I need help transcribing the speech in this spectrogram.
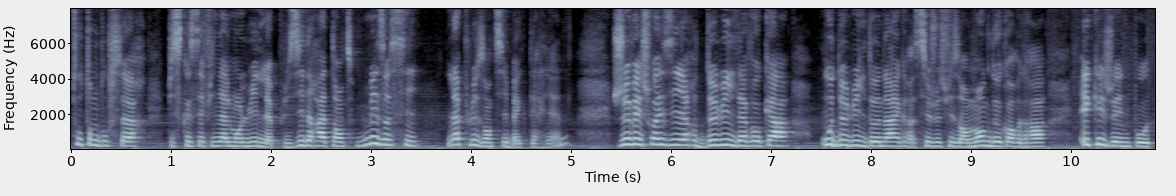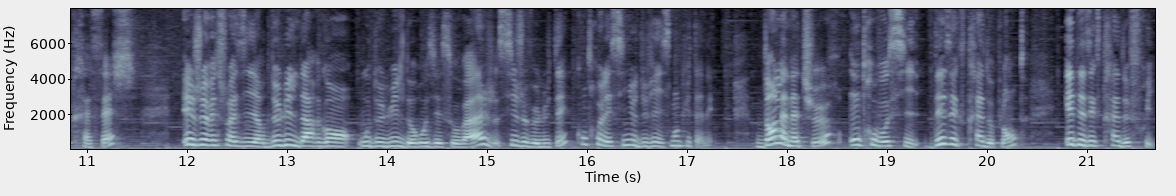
tout en douceur puisque c'est finalement l'huile la plus hydratante mais aussi la plus antibactérienne. Je vais choisir de l'huile d'avocat ou de l'huile d'onagre si je suis en manque de corps gras et que j'ai une peau très sèche. Et je vais choisir de l'huile d'argan ou de l'huile de rosier sauvage si je veux lutter contre les signes du vieillissement cutané. Dans la nature, on trouve aussi des extraits de plantes et des extraits de fruits.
